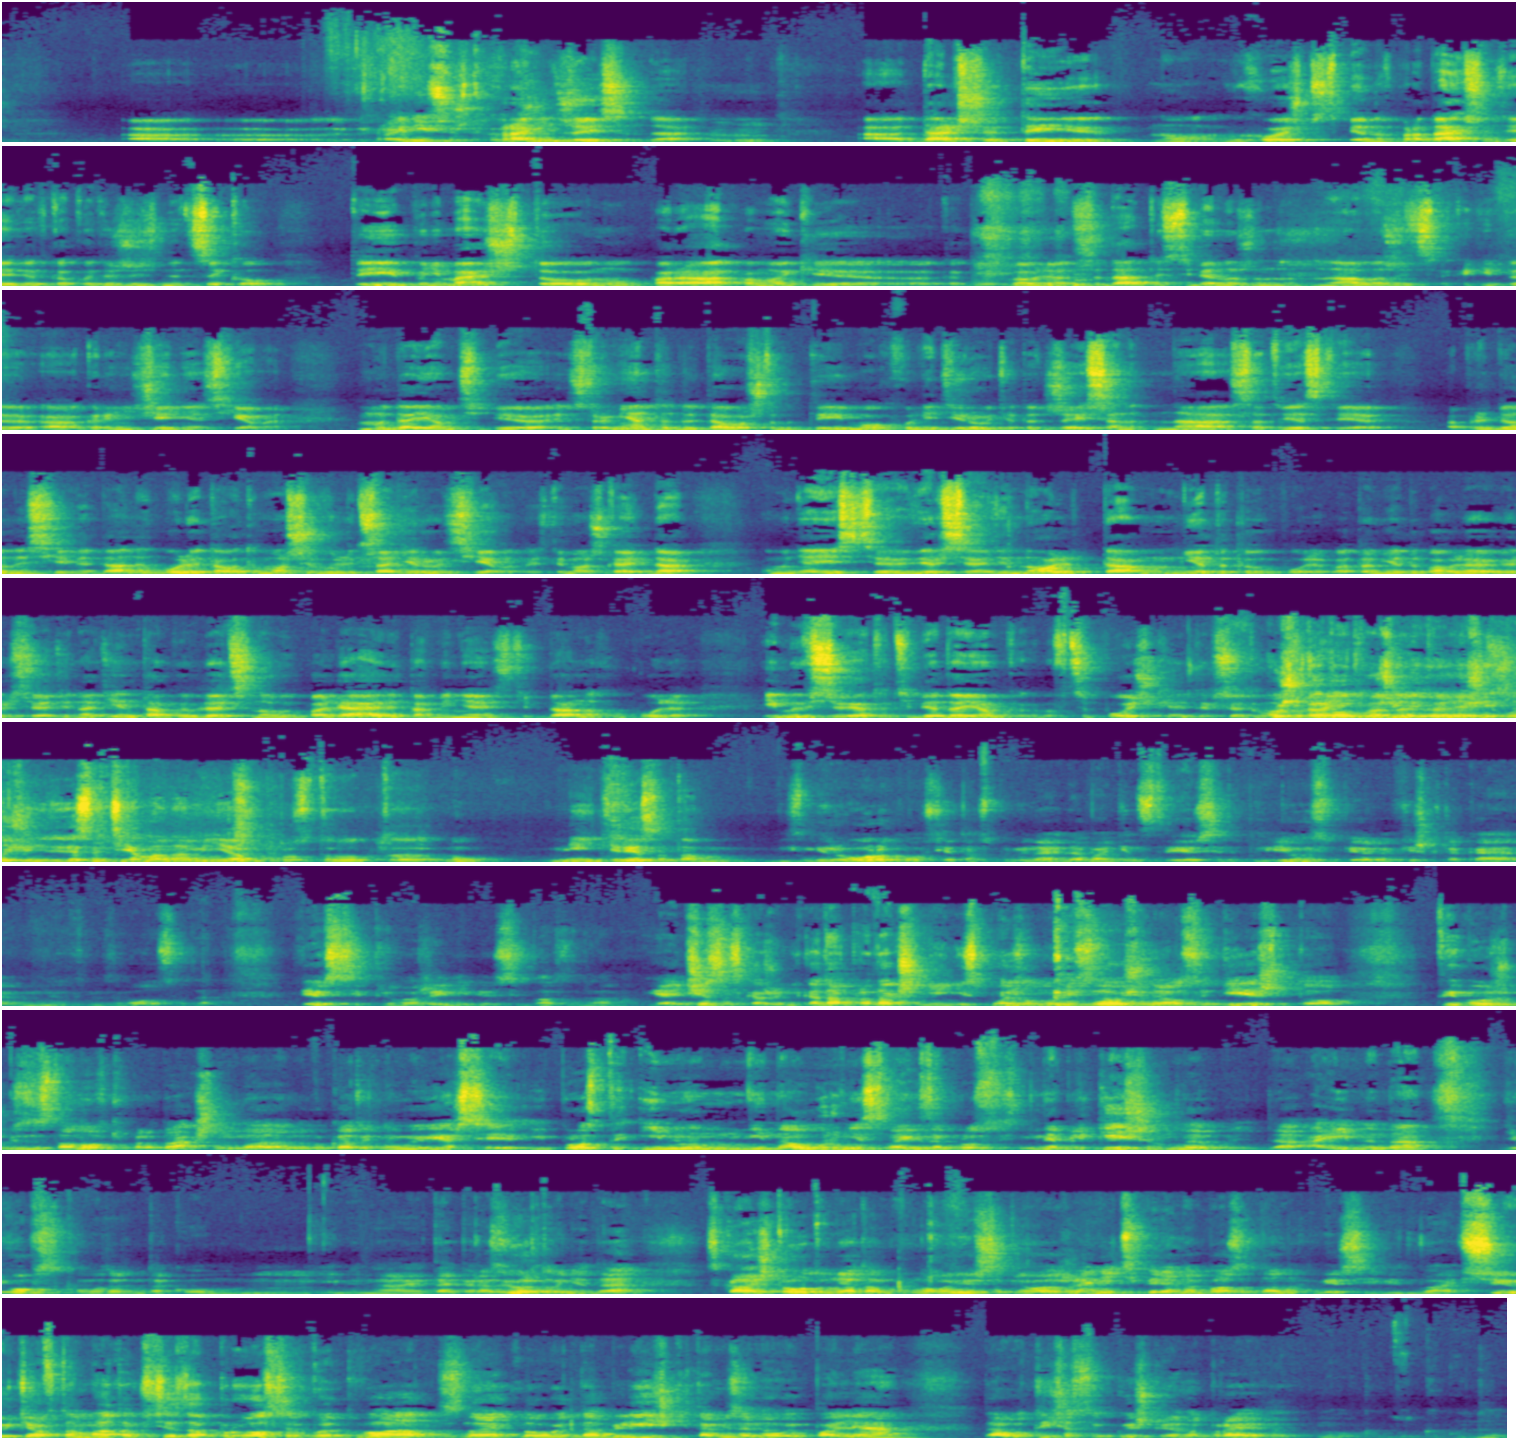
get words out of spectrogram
э, храни все, что храни JSON, да. Угу. А дальше ты ну, выходишь постепенно в продакшн, у тебя идет какой-то жизненный цикл, ты понимаешь, что ну, пора от помойки э, как бы избавляться, да, то есть тебе нужно наложить какие-то ограничения схемы. Мы даем тебе инструменты для того, чтобы ты мог валидировать этот JSON на соответствие определенной схеме данных. Более того, ты можешь эволюционировать схему. То есть ты можешь сказать, да, у меня есть версия 1.0, там нет этого поля. Потом я добавляю версию 1.1, там появляются новые поля или там меняется тип данных у поля. И мы все это тебе даем как бы в цепочке, ты все это можешь Слушай, это очень, очень, очень интересная тема, она меня просто вот, э, ну, мне интересно там из мира Oracle, я там вспоминаю, да, в 11 версии это появилась, первая фишка такая, называлась это версии приложений, версии базы данных. Я честно скажу, никогда в продакшене я не использовал, но мне всегда очень нравилась идея, что ты можешь без остановки продакшн да, выкатывать новые версии и просто именно не на уровне своих запросов, не на application level, да, а именно на DevOps вот этом таком именно этапе развертывания, да, сказать, что вот у меня там новая версия приложения, теперь она база данных версии V2. Все, у тебя автоматом все запросы, V2, знает новые таблички, там, не знаю, новые поля. Да, вот ты сейчас говоришь примерно про это. Ну,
